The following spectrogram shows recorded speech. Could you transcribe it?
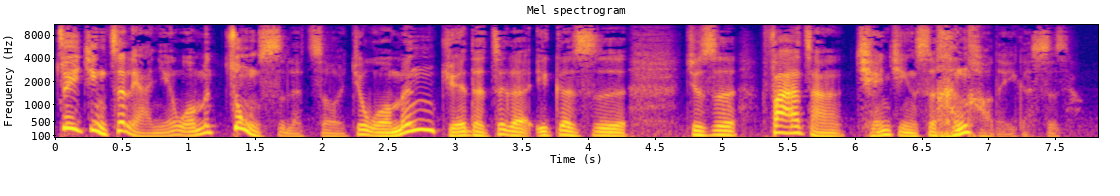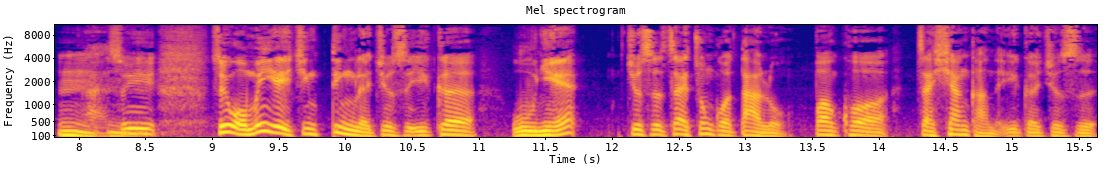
最近这两年，我们重视了之后，就我们觉得这个一个是就是发展前景是很好的一个市场。嗯哎，所以，所以我们也已经定了，就是一个五年，就是在中国大陆，包括在香港的一个，就是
